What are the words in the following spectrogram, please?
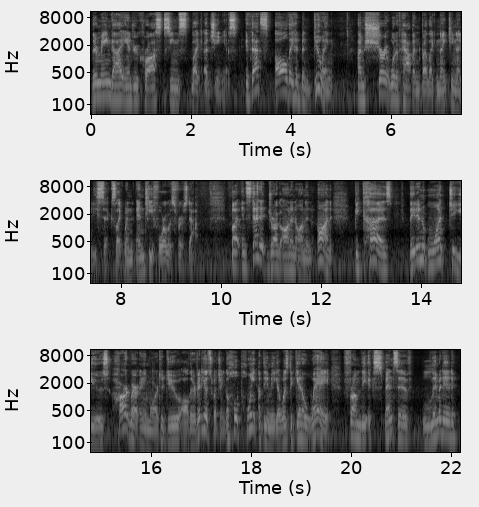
their main guy Andrew Cross seems like a genius. If that's all they had been doing, I'm sure it would have happened by like 1996, like when NT4 was first out. But instead, it drug on and on and on because they didn't want to use hardware anymore to do all their video switching. The whole point of the Amiga was to get away from the expensive, limited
